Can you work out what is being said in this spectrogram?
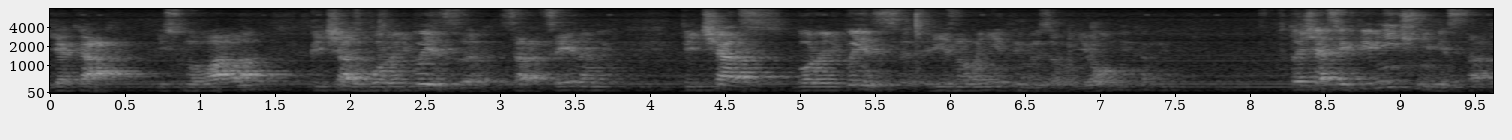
яка існувала під час боротьби з сарацинами, під час боротьби з різноманітними завойовниками. В той час як північні міста,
